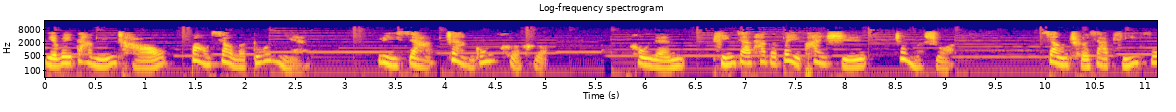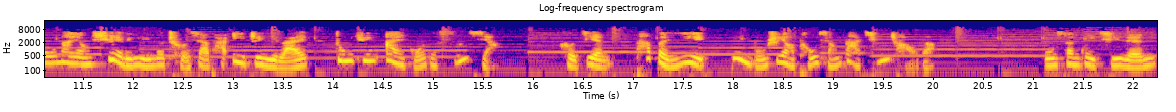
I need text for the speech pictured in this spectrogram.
也为大明朝报效了多年，立下战功赫赫。后人评价他的背叛时这么说：像扯下皮肤那样血淋淋的扯下他一直以来。忠君爱国的思想，可见他本意并不是要投降大清朝的。吴三桂其人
